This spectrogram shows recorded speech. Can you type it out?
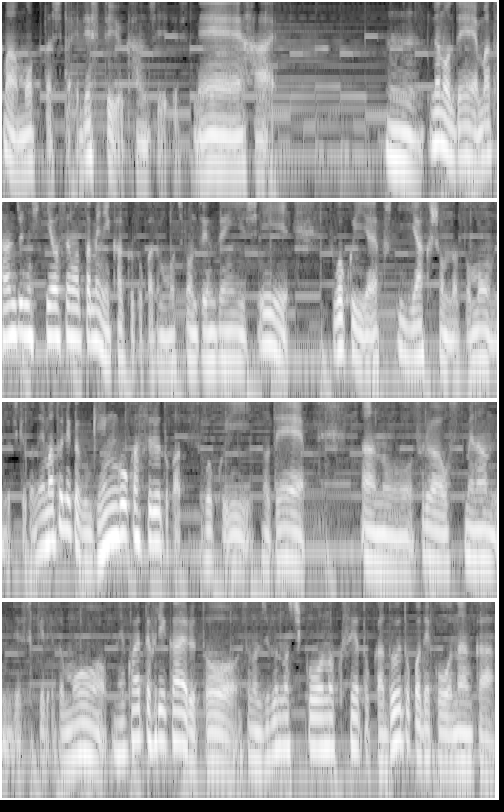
まあ、思った次第ですっていう感じですね。はい。うん、なので、まあ、単純に引き寄せのために書くとかでももちろん全然いいし、すごくいいアクションだと思うんですけどね、まあ、とにかく言語化するとかってすごくいいので、あの、それはおすすめなんですけれども、ね、こうやって振り返ると、その自分の思考の癖とか、どういうとこでこうなんか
